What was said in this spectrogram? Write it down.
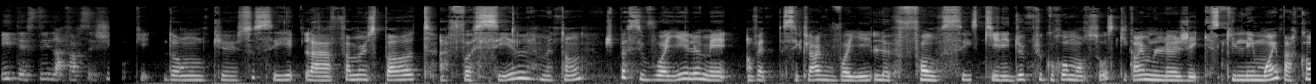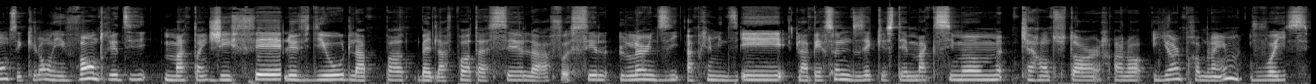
et tester de la faire sécher. Ok, donc euh, ça c'est la fameuse pâte à fossile, mettons. Je sais pas si vous voyez là, mais en fait c'est clair que vous voyez le foncé, ce qui est les deux plus gros morceaux, ce qui est quand même logique. Ce qui l'est moins par contre, c'est que là on est vendredi matin. J'ai fait le vidéo de la pâte, ben de la pâte à sel à fossile lundi après-midi et la personne disait que c'était maximum 48 heures. Alors il y a un problème. Vous voyez, c'est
